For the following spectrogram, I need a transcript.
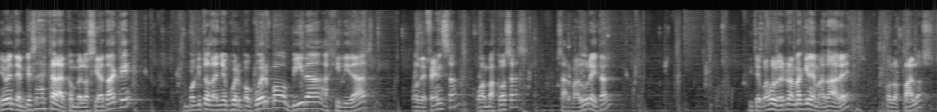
Obviamente empiezas a escalar con velocidad ataque Un poquito de daño cuerpo a cuerpo Vida, agilidad O defensa O ambas cosas armadura y tal. Y te puedes volver una máquina de matar, ¿eh? Con los palos.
